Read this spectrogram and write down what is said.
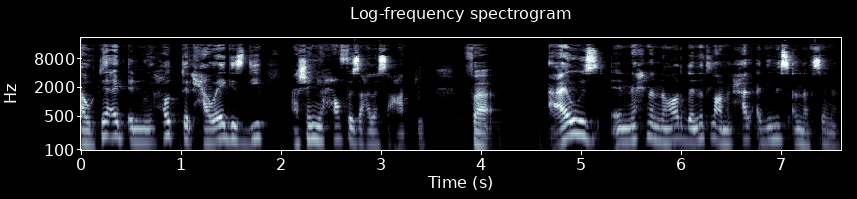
أو تعب إنه يحط الحواجز دي عشان يحافظ على سعادته. فعاوز إن إحنا النهارده نطلع من الحلقة دي نسأل نفسنا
